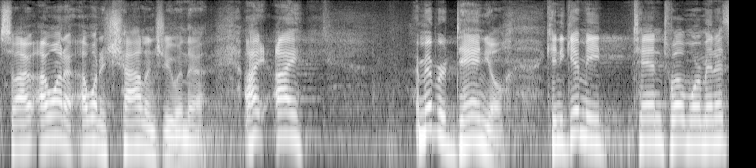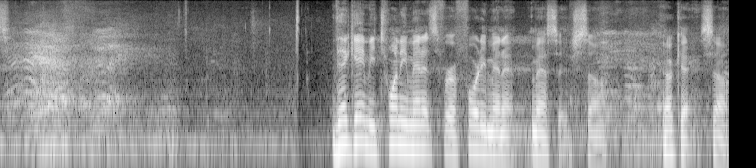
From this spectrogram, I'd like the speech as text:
So I, want to I want to challenge you in that. I, I I remember Daniel. Can you give me 10, 12 more minutes? They gave me 20 minutes for a 40 minute message. So, okay, so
